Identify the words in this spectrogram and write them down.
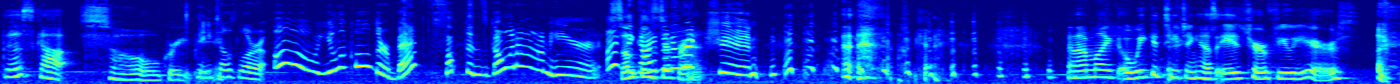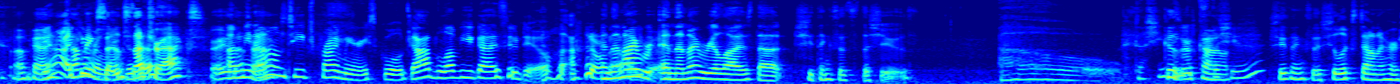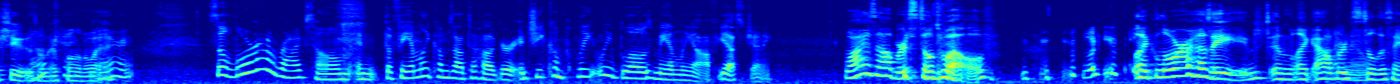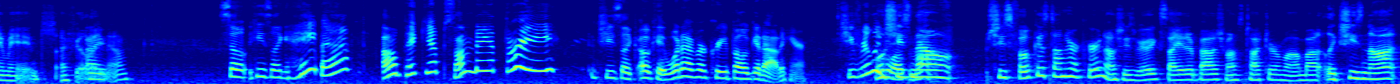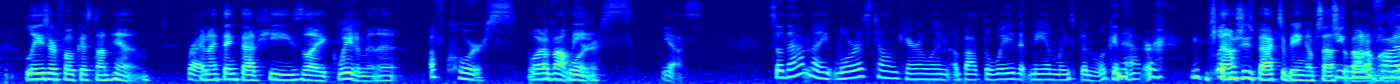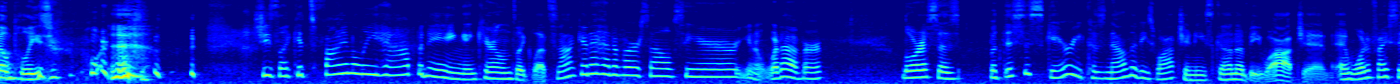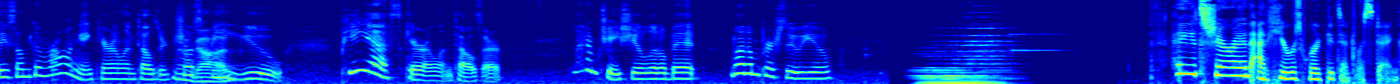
this got so creepy. He tells Laura, "Oh, you look older, Beth. Something's going on here. I think I have Something's an erection." okay. And I'm like, a week of teaching has aged her a few years. Okay, Yeah, that makes sense. That tracks, right? I That mean, I don't teach primary school. God love you guys who do. I don't And know. then I re- and then I realized that she thinks it's the shoes oh, does she? because think there's it's kind the of shoes? she thinks that she looks down at her shoes when they're Okay, pulling away. All right. So Laura arrives home and the family comes out to hug her, and she completely blows Manly off. Yes, Jenny. Why is Albert still twelve? What do you mean? Like Laura has aged, and like Albert's still the same age. I feel like I know. So he's like, "Hey, Beth, I'll pick you up Sunday at 3. And she's like, "Okay, whatever, creepo, get out of here." She really Well, she's now off. she's focused on her career now. She's very excited about it. She wants to talk to her mom about it. Like she's not laser focused on him. Right. And I think that he's like, wait a minute. Of course. What Of about me? Yes. So that night, Laura's telling Carolyn about the way that Manly's been looking at her. Like, now she's back to being obsessed. Do you want to file police report? She's like, it's finally happening. And Carolyn's like, let's not get ahead of ourselves here, you know, whatever. Laura says, but this is scary because now that he's watching, he's going to be watching. And what if I say something wrong? And Carolyn tells her, oh, just be you. P.S. Carolyn tells her, let him chase you a little bit, let him pursue you. Hey, it's Sharon, and here's where it gets interesting.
